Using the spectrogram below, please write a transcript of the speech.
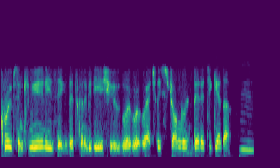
groups and communities, that's going to be the issue. We're, we're actually stronger and better together. Mm.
